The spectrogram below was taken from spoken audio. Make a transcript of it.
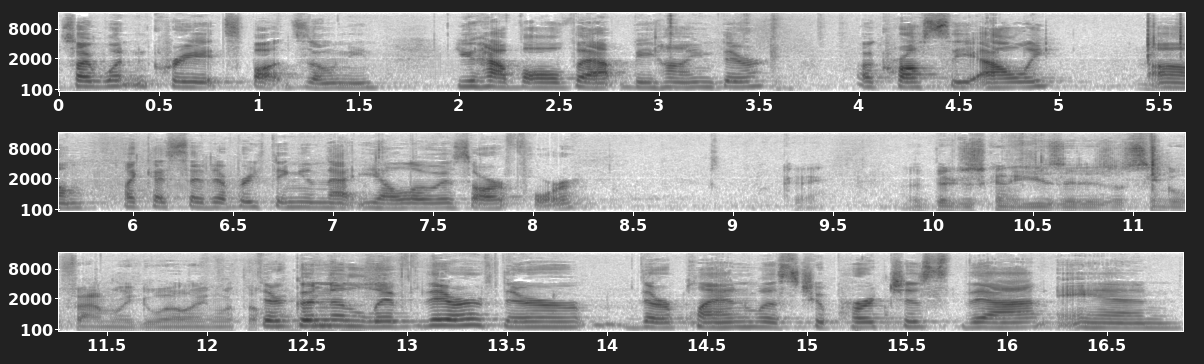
so I wouldn't create spot zoning. You have all that behind there across the alley. Um, Like I said, everything in that yellow is R4. Okay. They're just going to use it as a single-family dwelling with a They're going to live there. Their, their plan was to purchase that and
